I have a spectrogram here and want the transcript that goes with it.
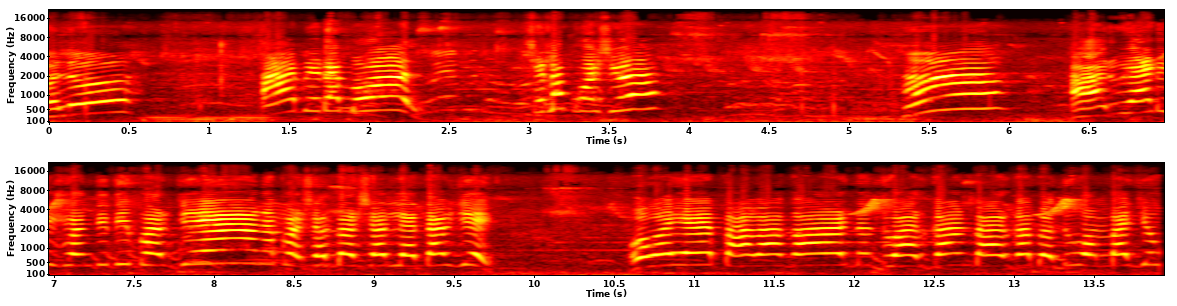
હલો? હા બેટા બોલ. કેટલા પહોંચ્યો? હા? હારું હેડ શાંતિથી ફરજે અને પ્રસાદ બરસાદ લેતા આવજે. ઓય એ પાવાગઢ ને દ્વારકા ને બારકા બધું અંબાજી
